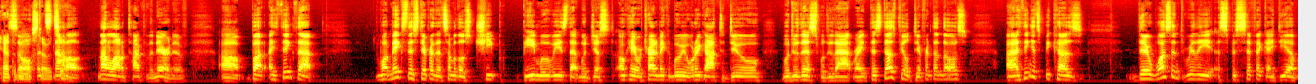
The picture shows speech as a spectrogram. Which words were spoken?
At the so most, it's not say. a not a lot of time for the narrative. Uh, but I think that what makes this different than some of those cheap B movies that would just okay, we're trying to make a movie. What do we got to do? We'll do this. We'll do that. Right. This does feel different than those. I think it's because there wasn't really a specific idea of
